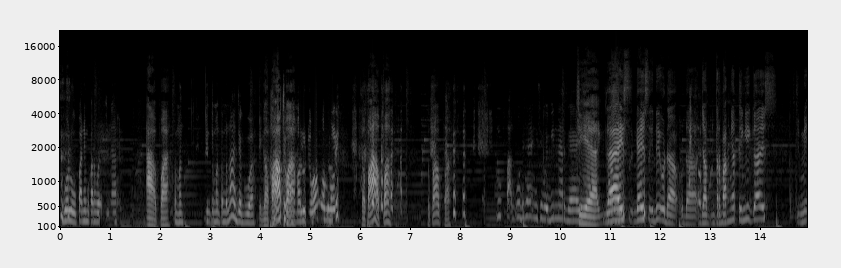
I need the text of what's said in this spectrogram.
Gue lupa nih bukan webinar. apa Temen teman-teman aja gue. ya gak Cuma apa-apa sama lu doang ngobrolnya. gak apa-apa gak apa-apa Lupa gue bisa ngisi webinar guys. Cia, guys, guys ini udah udah jam terbangnya tinggi guys. Ini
